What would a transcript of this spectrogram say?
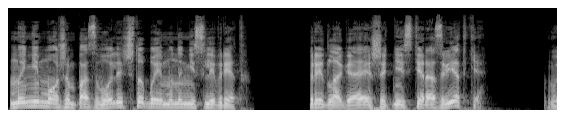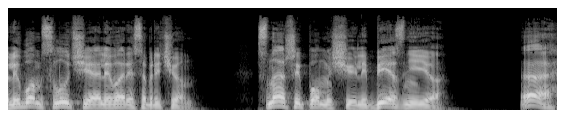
Мы не можем позволить, чтобы ему нанесли вред. Предлагаешь отнести разведке? В любом случае Оливарес обречен. С нашей помощью или без нее. А,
